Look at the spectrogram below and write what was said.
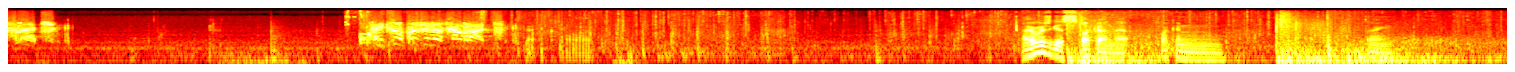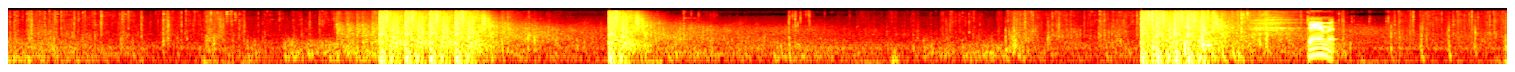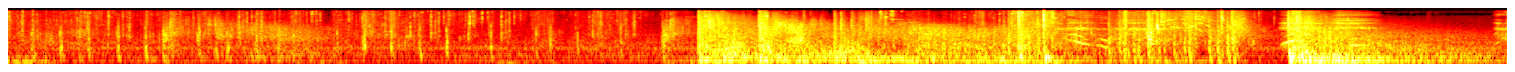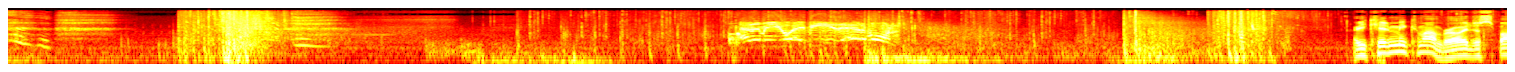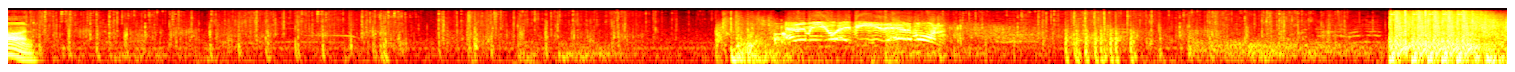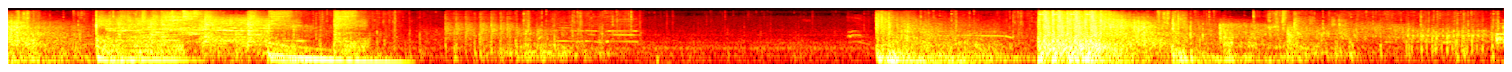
deathmatch. Take no prisoners, comrades! I always get stuck on that fucking thing. Damn it. Enemy UAV is airborne! Are you kidding me? Come on, bro. I just spawned. Enemy UAV is airborne!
